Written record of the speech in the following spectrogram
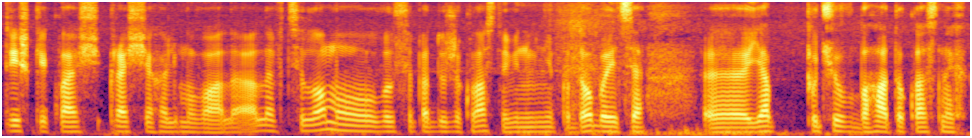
трішки краще, краще гальмували. Але в цілому велосипед дуже класний, він мені подобається. Е, я почув багато класних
